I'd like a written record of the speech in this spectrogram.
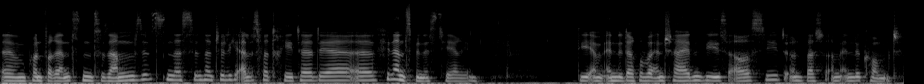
ähm, Konferenzen zusammensitzen, das sind natürlich alles Vertreter der äh, Finanzministerien die am Ende darüber entscheiden, wie es aussieht und was am Ende kommt.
